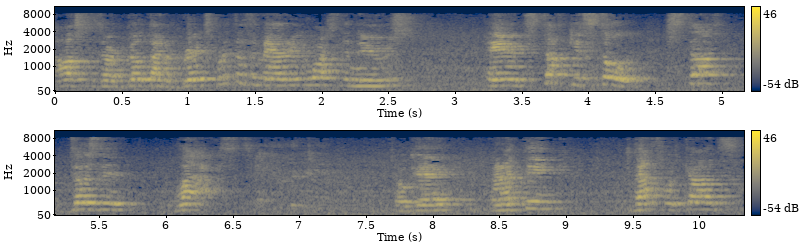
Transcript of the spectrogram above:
houses are built out of bricks, but it doesn't matter. You watch the news and stuff gets stolen. Stuff doesn't last. Okay? And I think that's what God's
